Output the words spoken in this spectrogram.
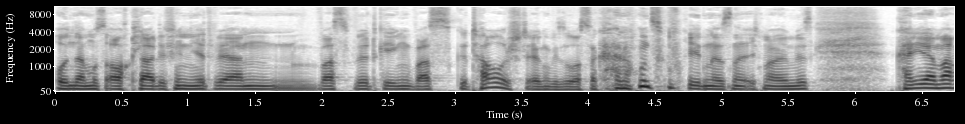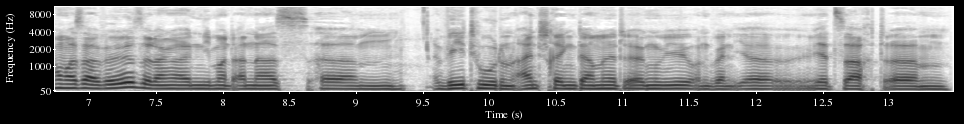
Und da muss auch klar definiert werden, was wird gegen was getauscht. Irgendwie so, dass da keiner unzufrieden ist. Ne? Ich meine, kann jeder machen, was er will, solange niemand anders ähm, wehtut und einschränkt damit irgendwie. Und wenn ihr jetzt sagt, ähm,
